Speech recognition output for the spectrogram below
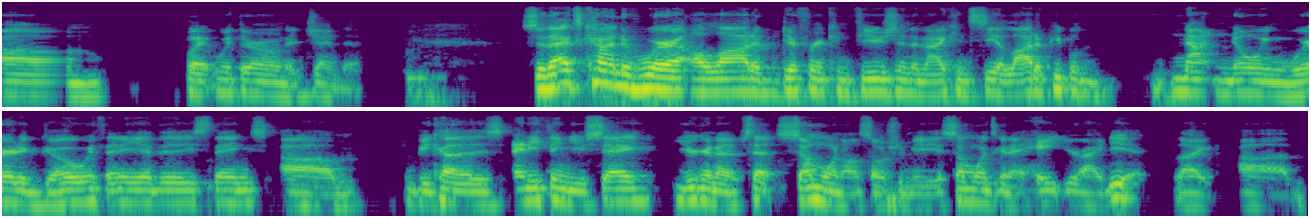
um, but with their own agenda. So that's kind of where a lot of different confusion, and I can see a lot of people not knowing where to go with any of these things. Um, because anything you say, you're gonna upset someone on social media. Someone's gonna hate your idea. Like, um,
